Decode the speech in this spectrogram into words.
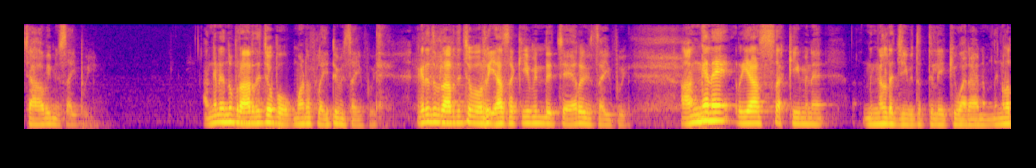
ചാവി മിസ്സായിപ്പോയി. അങ്ങനെ ഒന്ന് പ്രാർത്ഥിച്ചപ്പോൾ ഉമ്മയുടെ ഫ്ലൈറ്റ് മിസ്സായിപ്പോയി. അങ്ങനെ ഒന്ന് പ്രാർത്ഥിച്ചപ്പോൾ റിയാസ് ഹക്കീമിന്റെ ചെയർ മിസ്സായിപ്പോയി. അങ്ങനെ റിയാസ് ഹക്കീമിന് നിങ്ങളുടെ ജീവിതത്തിലേക്ക് വരാനും നിങ്ങളെ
